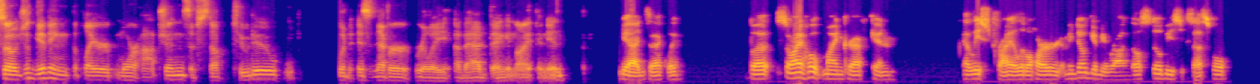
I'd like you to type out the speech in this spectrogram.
So just giving the player more options of stuff to do would is never really a bad thing in my opinion. Yeah, exactly. But so I hope Minecraft can at least try a little harder. I mean, don't get me wrong, they'll still be successful,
